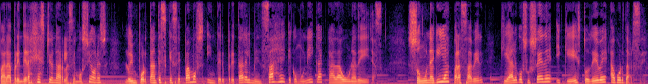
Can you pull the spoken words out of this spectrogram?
Para aprender a gestionar las emociones, lo importante es que sepamos interpretar el mensaje que comunica cada una de ellas. Son una guía para saber que algo sucede y que esto debe abordarse.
